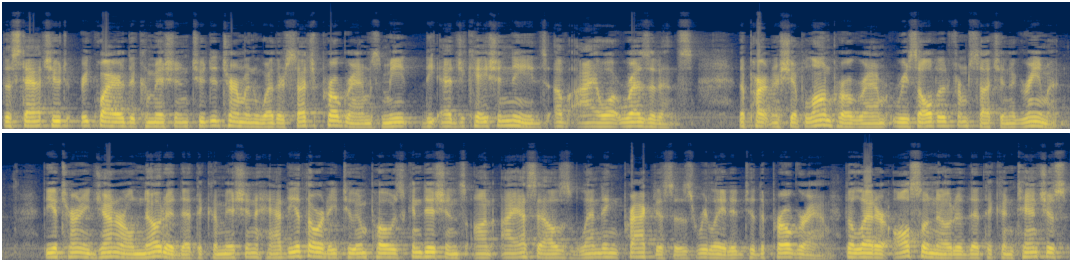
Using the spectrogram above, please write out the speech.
The statute required the Commission to determine whether such programs meet the education needs of Iowa residents. The Partnership Loan Program resulted from such an agreement. The Attorney General noted that the Commission had the authority to impose conditions on ISL's lending practices related to the program. The letter also noted that the contentious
